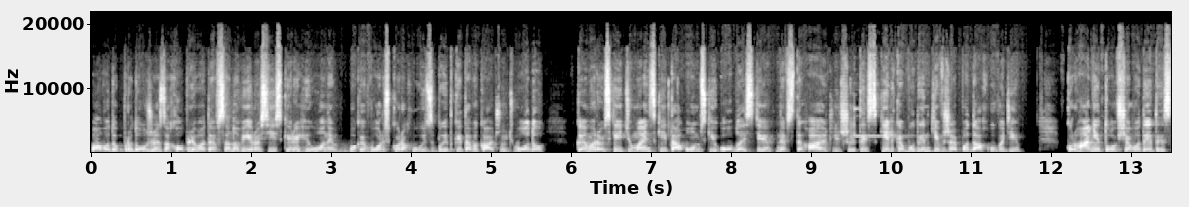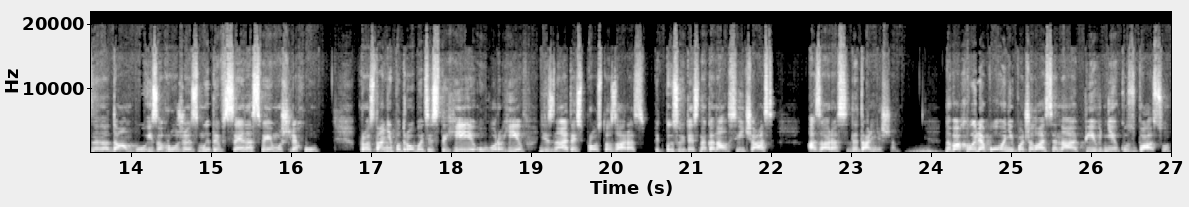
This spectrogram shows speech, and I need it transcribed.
Паводок продовжує захоплювати все нові російські регіони. Поки в Орську рахують збитки та викачують воду, в Кемеровській, Тюменській та Омській області не встигають лічити, скільки будинків вже по дах у воді. В Кургані товща води тисне на дамбу і загрожує змити все на своєму шляху. Про останні подробиці стихії у ворогів дізнаєтесь просто зараз. Підписуйтесь на канал «Свій час», а зараз детальніше. Нова хвиля повені почалася на півдні Кузбасу.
